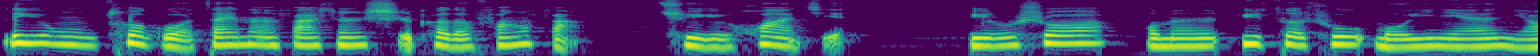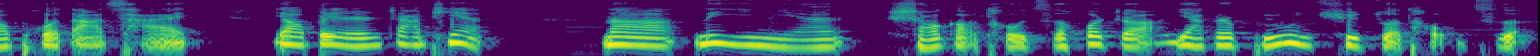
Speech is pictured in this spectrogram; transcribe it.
利用错过灾难发生时刻的方法去化解，比如说，我们预测出某一年你要破大财，要被人诈骗，那那一年少搞投资，或者压根儿不用去做投资。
